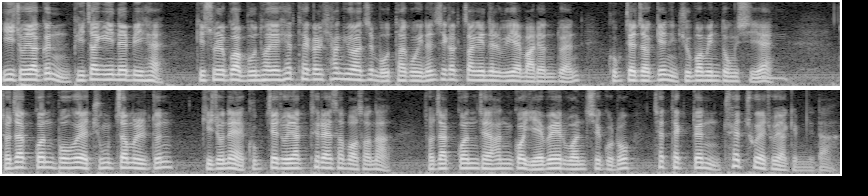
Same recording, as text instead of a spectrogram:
이 조약은 비장애인에 비해 기술과 문화의 혜택을 향유하지 못하고 있는 시각장애인을 위해 마련된 국제적인 규범인 동시에 저작권 보호에 중점을 둔 기존의 국제조약 틀에서 벗어나 저작권 제한과 예외 원칙으로 채택된 최초의 조약입니다.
